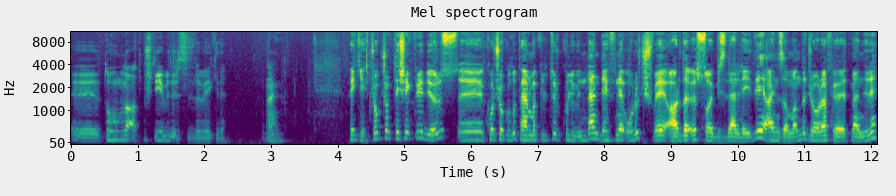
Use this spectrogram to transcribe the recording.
e, tohumunu atmış diyebiliriz siz de belki de. Aynen. Peki çok çok teşekkür ediyoruz. Ee, Koç Okulu Permakültür Kulübü'nden Defne Oruç ve Arda Özsoy bizlerleydi. Aynı zamanda coğrafya öğretmenleri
